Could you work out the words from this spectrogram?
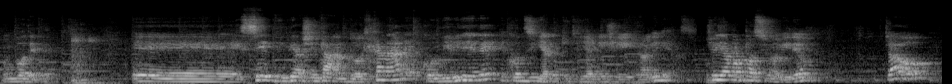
non potete. E se vi piace tanto il canale, condividete e consigliate a tutti gli amici Rally Games. Ci vediamo al prossimo video. Ciao!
